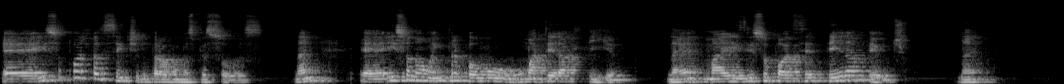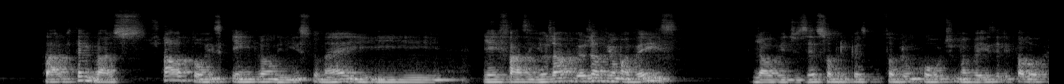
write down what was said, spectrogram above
É, isso pode fazer sentido para algumas pessoas, né? É, isso não entra como uma terapia, né? Mas isso pode ser terapêutico, né? Claro que tem vários charlatões que entram nisso, né? E, e, e aí fazem. Eu já, eu já vi uma vez, já ouvi dizer sobre, sobre um coach uma vez, ele falou:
